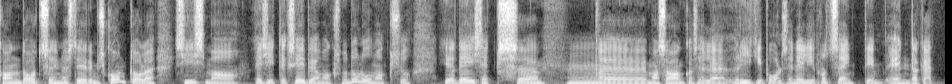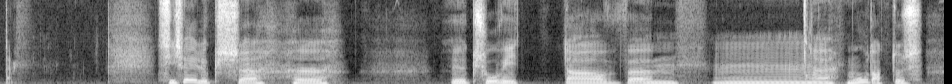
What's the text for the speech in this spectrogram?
kanda otse investeerimiskontole, siis ma esiteks ei pea maksma tulumaksu ja teiseks äh, ma saan ka selle riigipoolse neli protsenti enda kätte. Siis veel üks, üks huvitav ähm, Mm, muudatus. äh,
